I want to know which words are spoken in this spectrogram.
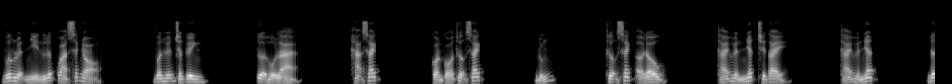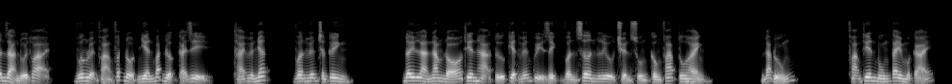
Vương luyện nhìn lướt qua sách nhỏ. Vân huyễn trần kinh. Tựa hồ là hạ sách, còn có thượng sách. Đúng. Thượng sách ở đâu? Thái huyền nhất trên tay. Thái huyền nhất. Đơn giản đối thoại, vương luyện phảng phất đột nhiên bắt được cái gì? Thái huyền nhất, vân huyễn trần kinh. Đây là năm đó thiên hạ tứ kiệt huyễn quỷ dịch vân sơn lưu truyền xuống công pháp tu hành. Đáp đúng. Phạm thiên búng tay một cái,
